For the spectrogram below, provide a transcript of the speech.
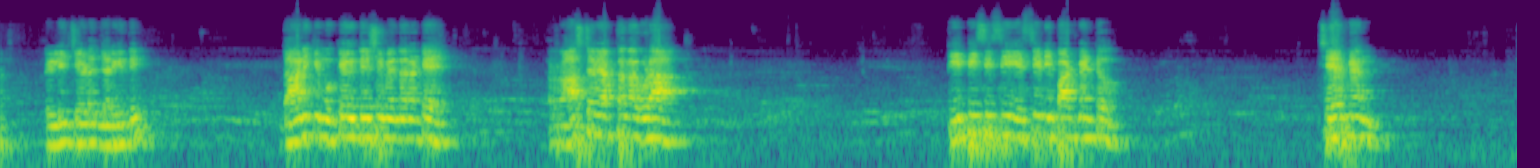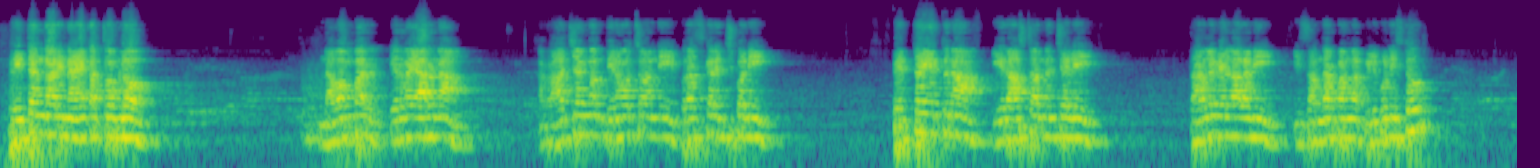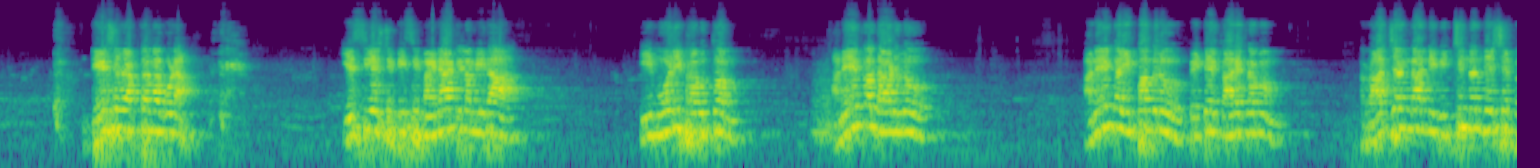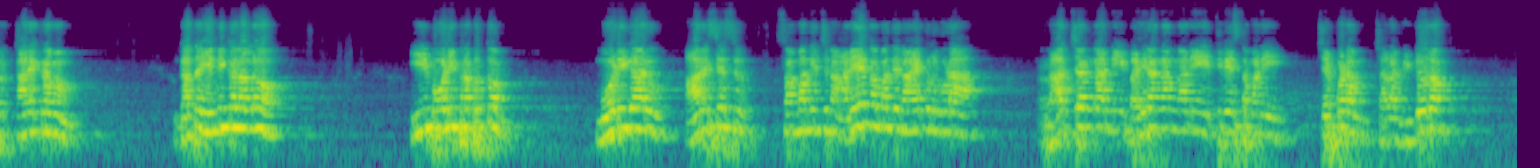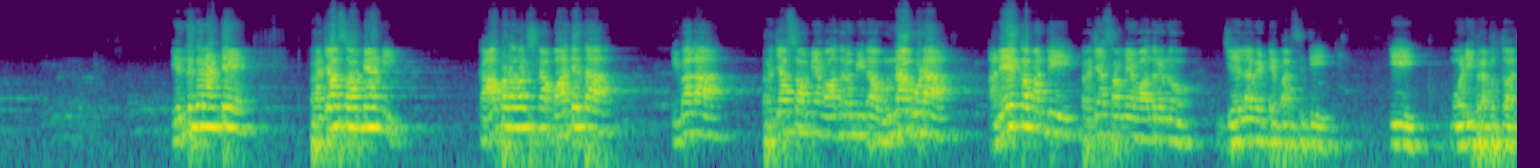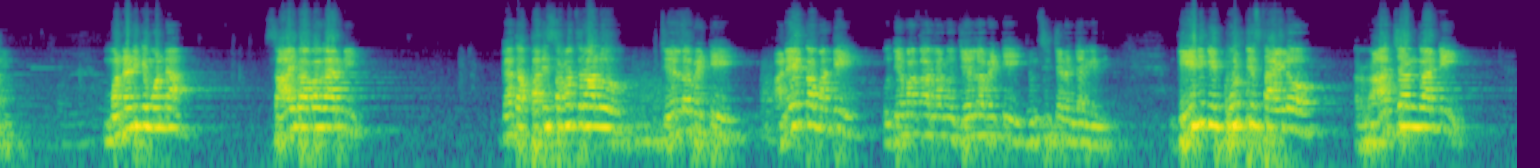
రిలీజ్ చేయడం జరిగింది. దానికి ముఖ్య ఉద్దేశం ఏంటంటే రాష్ట్ర వ్యాప్తంగా కూడా TPCC SC department chairman Preetham గారి నాయకత్వంలో నవంబర్ ఇరవై ఆరున రాజ్యాంగం దినోత్సవాన్ని పురస్కరించుకొని పెద్ద ఎత్తున ఈ రాష్ట్రం నుంచి వెళ్ళి తరలి వెళ్ళాలని ఈ సందర్భంగా పిలుపునిస్తూ దేశవ్యాప్తంగా కూడా ఎస్సీ ఎస్టీ బీసీ మైనార్టీల మీద ఈ మోడీ ప్రభుత్వం అనేక దాడులు అనేక ఇబ్బందులు పెట్టే కార్యక్రమం రాజ్యాంగాన్ని విచ్ఛిన్నం చేసే కార్యక్రమం. గత ఎన్నికలలో ఈ మోడీ ప్రభుత్వం మోడీ గారు ఆర్ఎస్ఎస్ సంబంధించిన అనేక మంది నాయకులు కూడా రాజ్యాంగాన్ని బహిరంగంగానే ఎత్తివేస్తామని చెప్పడం చాలా విడ్డూరం. ఎందుకనంటే ప్రజాస్వామ్యాన్ని కాపాడవలసిన బాధ్యత ఇవాళ ప్రజాస్వామ్యవాదుల మీద ఉన్నా కూడా అనేక మంది ప్రజాస్వామ్యవాదులను జైల్లో పెట్టే పరిస్థితి ఈ మోడీ ప్రభుత్వాన్ని మొన్నటికి మొన్న సాయిబాబా గారిని గత పది సంవత్సరాలు జైల్లో పెట్టి అనేక మంది ఉద్యమకారులను జైల్లో పెట్టి హింసించడం జరిగింది. దీనికి పూర్తి స్థాయిలో రాజ్యాంగాన్ని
